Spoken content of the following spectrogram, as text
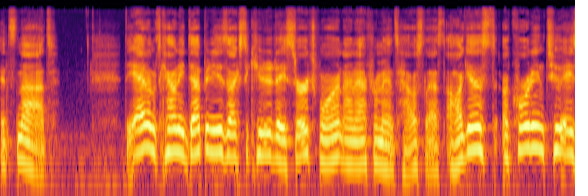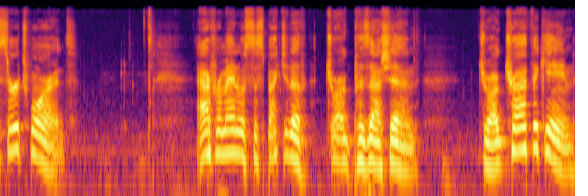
It's not. The Adams County deputies executed a search warrant on Afroman's house last August, according to a search warrant. Afroman was suspected of drug possession, drug trafficking,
